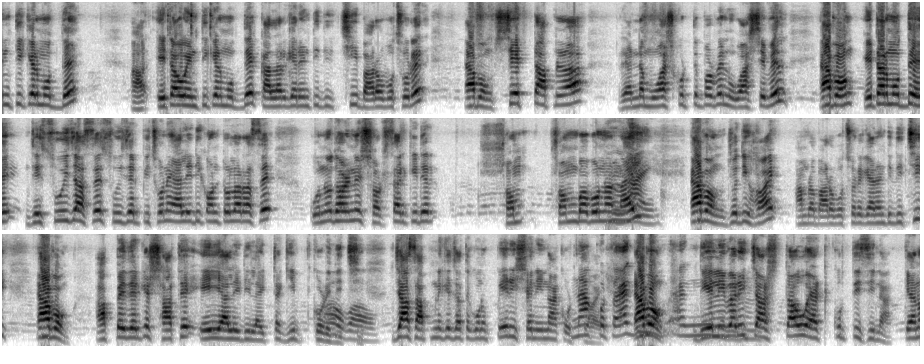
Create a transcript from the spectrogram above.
এন্টিকের মধ্যে। আর এটাও এন্টিকের মধ্যে। কালার গ্যারান্টি দিচ্ছি বারো বছরের। এবং সেটটা আপনারা র্যান্ডাম ওয়াশ করতে পারবেন ওয়াশেবল এবং এটার মধ্যে যে সুইচ আছে সুইচের পিছনে এলইডি কন্ট্রোলার আছে কোনো ধরনের শর্ট সার্কিটের সম্ভাবনা নাই। এবং যদি হয় আমরা বারো বছরের গ্যারান্টি দিচ্ছি এবং আপনাদেরকে সাথে এই এলইডি লাইটটা গিফট করে Oh, দিচ্ছি। জাস্ট আপনাকে যাতে কোনো পেরিশানি না করতে হয়। এবং ডেলিভারি চার্জটাও অ্যাড করতেছি না। কেন?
